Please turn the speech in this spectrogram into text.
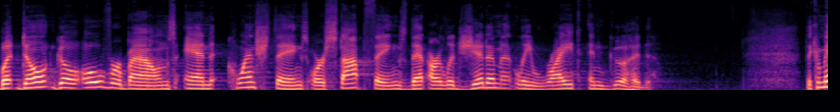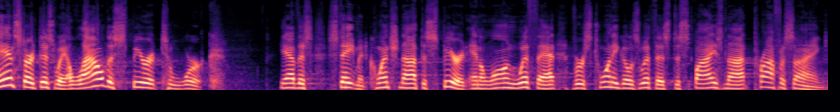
but don't go over bounds and quench things or stop things that are legitimately right and good. The commands start this way allow the Spirit to work. You have this statement, quench not the Spirit. And along with that, verse 20 goes with this despise not prophesying.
